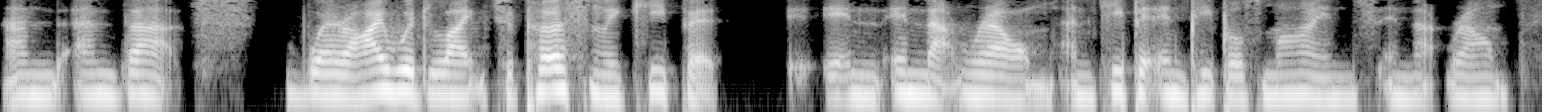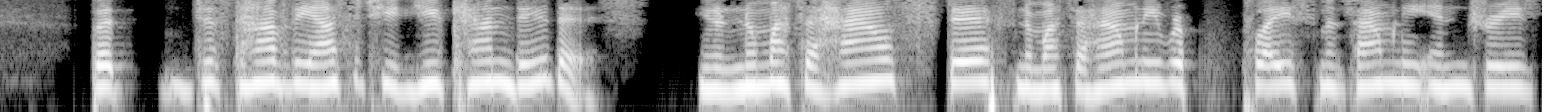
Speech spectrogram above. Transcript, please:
And, and that's where I would like to personally keep it in in that realm and keep it in people's minds in that realm. But just have the attitude you can do this. You know no matter how stiff no matter how many replacements how many injuries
